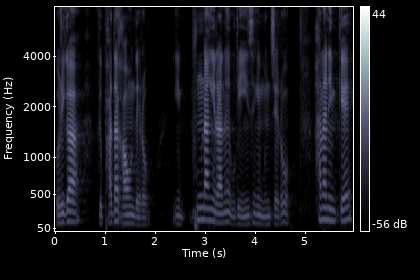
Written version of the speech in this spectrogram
우리가 그 바다 가운데로 이 풍랑이라는 우리 인생의 문제로 하나님께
